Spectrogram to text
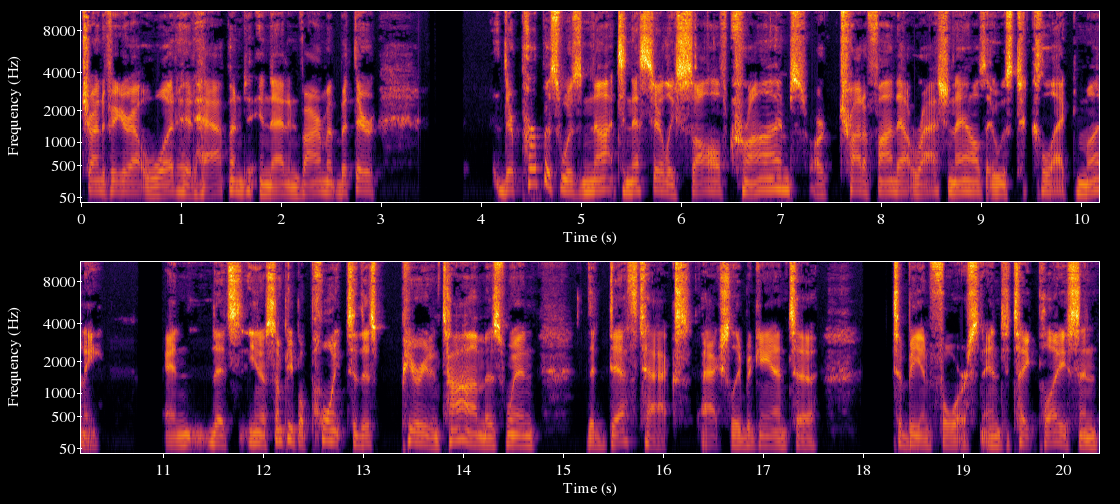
trying to figure out what had happened in that environment. But their their purpose was not to necessarily solve crimes or try to find out rationales. It was to collect money. And that's, you know, some people point to this period in time as when the death tax actually began to to be enforced and to take place. And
